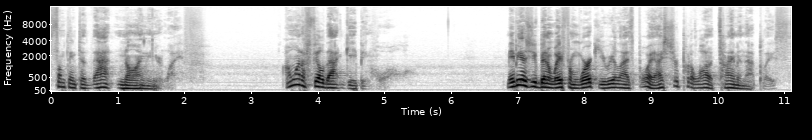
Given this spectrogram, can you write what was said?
something to that gnawing in your life. I want to fill that gaping hole. Maybe as you've been away from work, you realize, boy, I sure put a lot of time in that place.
